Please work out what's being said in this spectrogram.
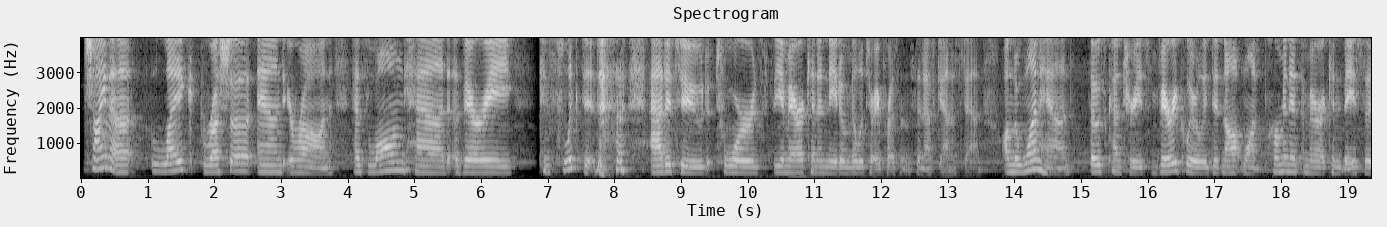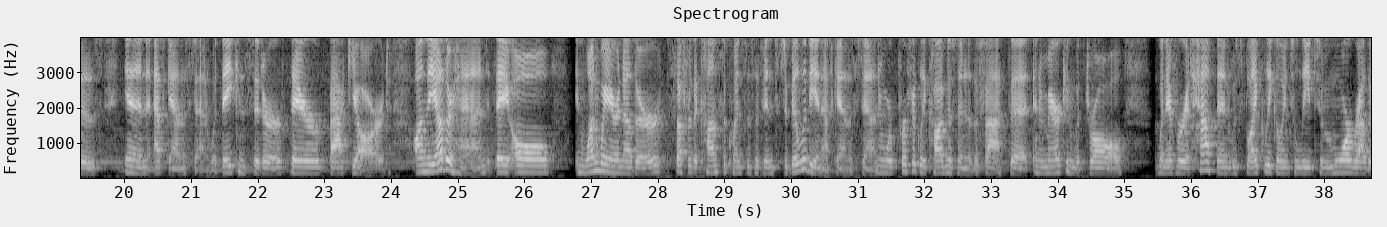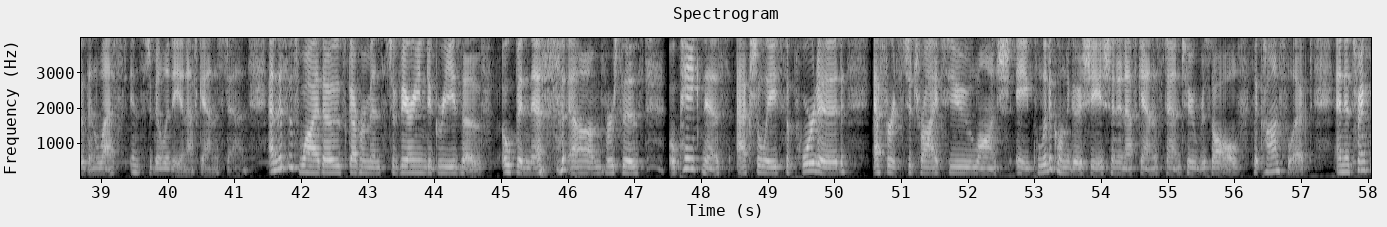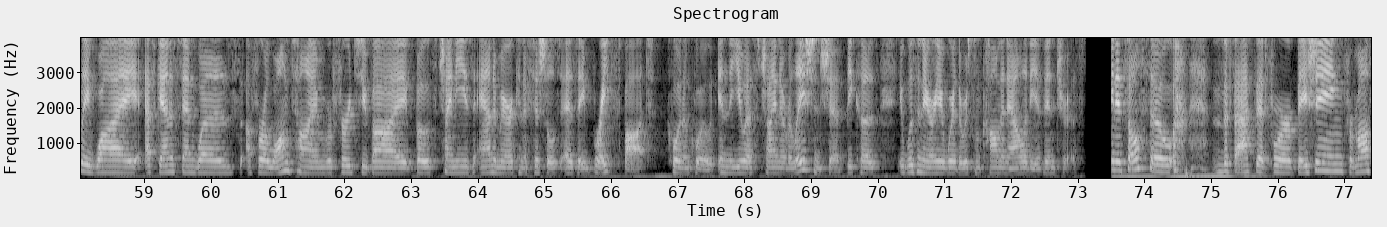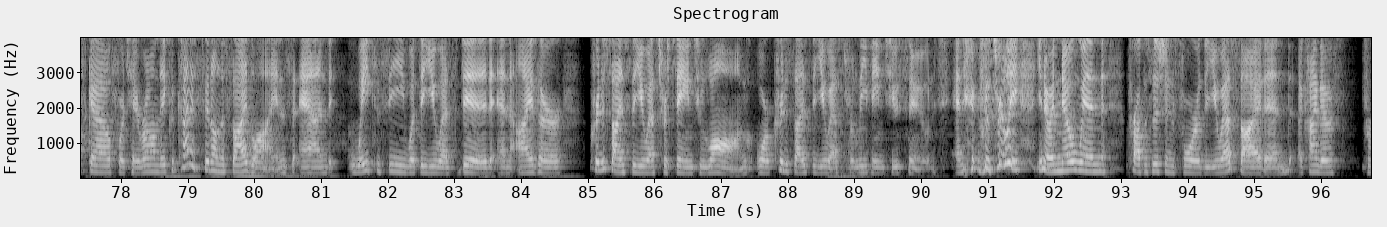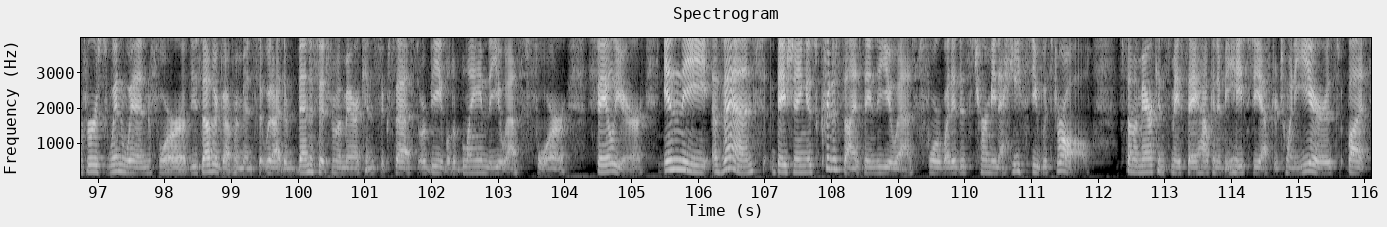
China like Russia and Iran, has long had a very conflicted attitude towards the American and NATO military presence in Afghanistan. On the one hand, those countries very clearly did not want permanent American bases in Afghanistan, what they consider their backyard. On the other hand, they all, in one way or another, suffer the consequences of instability in Afghanistan and were perfectly cognizant of the fact that an American withdrawal whenever it happened was likely going to lead to more rather than less instability in Afghanistan. And this is why those governments, to varying degrees of openness um, versus opaqueness, actually supported efforts to try to launch a political negotiation in Afghanistan to resolve the conflict. And it's frankly why Afghanistan was, uh, for a long time, referred to by both Chinese and American officials as a bright spot quote unquote, in the US China relationship because it was an area where there was some commonality of interest. And it's also the fact that for Beijing, for Moscow, for Tehran, they could kind of sit on the sidelines and wait to see what the US did and either criticize the US for staying too long or criticize the US for leaving too soon. And it was really, you know, a no win proposition for the US side and a kind of perverse win win for these other governments that would either benefit from American success or be able to blame the US for failure. In the event, Beijing is criticizing the US for what it is terming a hasty withdrawal. Some Americans may say, how can it be hasty after 20 years? But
